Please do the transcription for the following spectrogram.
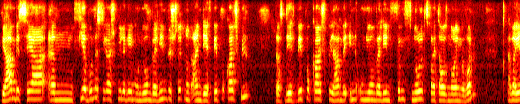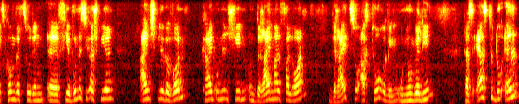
Wir haben bisher ähm, vier Bundesligaspiele gegen Union Berlin bestritten und ein DFB-Pokalspiel. Das DFB-Pokalspiel haben wir in Union Berlin 5-0 2009 gewonnen. Aber jetzt kommen wir zu den äh, vier Bundesligaspielen. Ein Spiel gewonnen, kein Unentschieden und dreimal verloren. 3 zu 8 Tore gegen Union Berlin. Das erste Duell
